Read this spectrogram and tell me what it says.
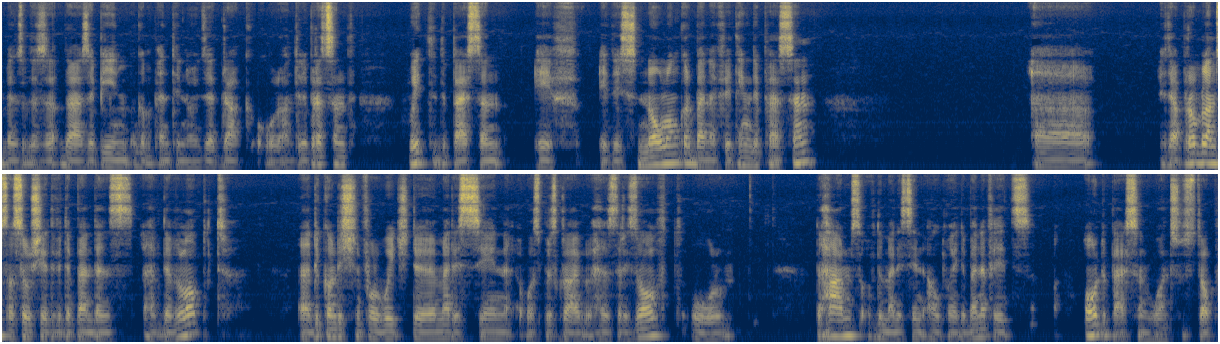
benzodiazepine, gabapentinoid drug, or antidepressant with the person if it is no longer benefiting the person the problems associated with dependence have developed, uh, the condition for which the medicine was prescribed has resolved, or the harms of the medicine outweigh the benefits, or the person wants to stop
